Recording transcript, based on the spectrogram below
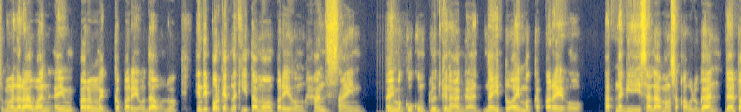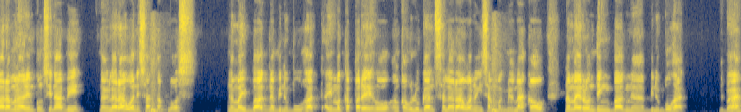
sa mga larawan ay parang magkapareho daw. No? Hindi porket nakita mo ang parehong hand sign ay magkukonclude ka na agad na ito ay magkapareho at nag-iisa lamang sa kahulugan. Dahil para mo na rin pong sinabi ng larawan ni Santa Claus na may bag na binubuhat ay magkapareho ang kahulugan sa larawan ng isang magnanakaw na mayroon ding bag na binubuhat. Di ba?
